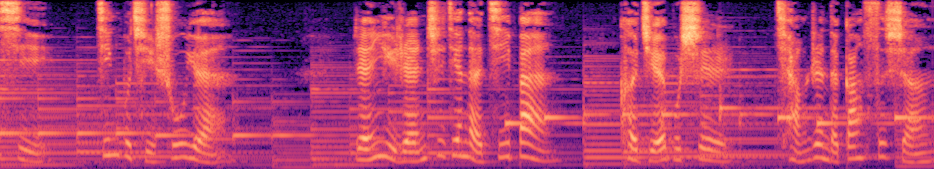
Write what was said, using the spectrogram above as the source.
系经不起疏远，人与人之间的羁绊，可绝不是强韧的钢丝绳。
